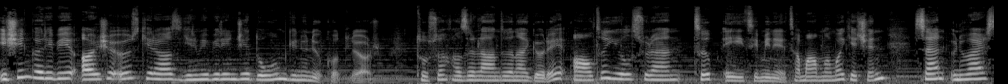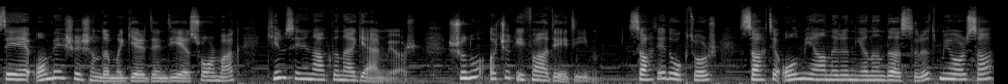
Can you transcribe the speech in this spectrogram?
İşin garibi Ayşe Özkiraz 21. doğum gününü kutluyor. TUS'a hazırlandığına göre 6 yıl süren tıp eğitimini tamamlamak için sen üniversiteye 15 yaşında mı girdin diye sormak kimsenin aklına gelmiyor. Şunu açık ifade edeyim. Sahte doktor, sahte olmayanların yanında sırıtmıyorsa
